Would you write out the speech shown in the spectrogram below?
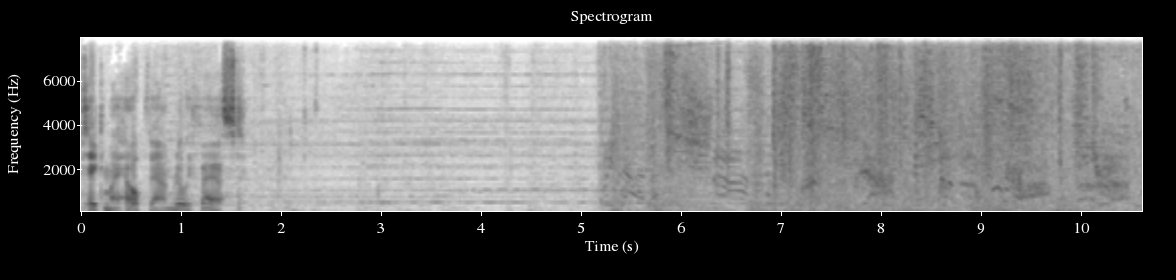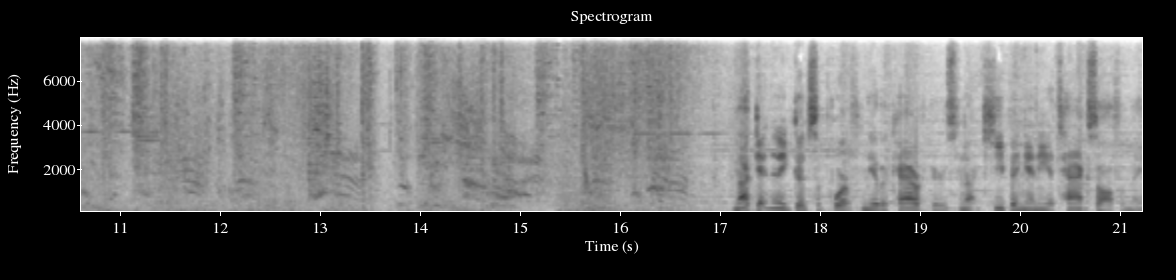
taking my health down really fast. Not getting any good support from the other characters. Not keeping any attacks off of me.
